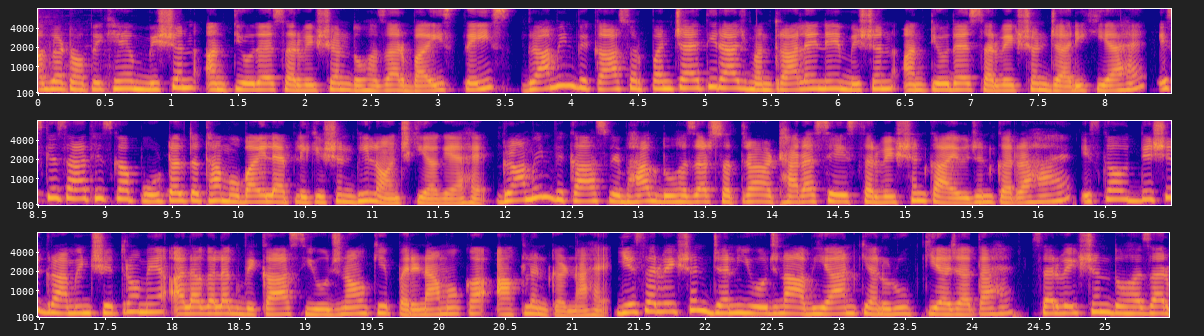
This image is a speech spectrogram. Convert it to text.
अगला टॉपिक है मिशन अंत्योदय सर्वेक्षण 2022-23 ग्रामीण विकास और पंचायती राज मंत्रालय ने मिशन अंत्योदय सर्वेक्षण जारी किया है। इसके साथ इसका पोर्टल तथा मोबाइल एप्लीकेशन भी लॉन्च किया गया है। ग्रामीण विकास विभाग 2017-18 से इस सर्वेक्षण का आयोजन कर रहा है। इसका उद्देश्य ग्रामीण क्षेत्रों में अलग अलग विकास योजनाओं के परिणामों का आकलन करना है। ये सर्वेक्षण जन योजना अभियान के अनुरूप किया जाता है। सर्वेक्षण दो हज़ार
